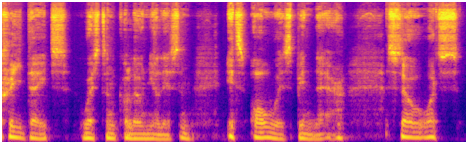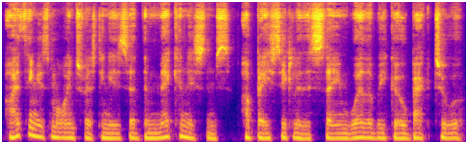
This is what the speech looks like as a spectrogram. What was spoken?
predates Western colonialism. It's always been there. So what's I think is more interesting is that the mechanisms are basically the same whether we go back to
